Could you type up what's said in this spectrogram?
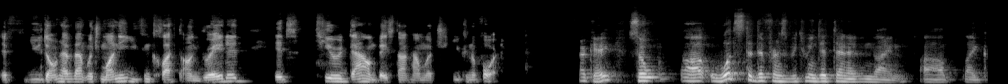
If you don't have that much money, you can collect ungraded. It's tiered down based on how much you can afford. Okay, so uh, what's the difference between the ten and the nine? Uh, like,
